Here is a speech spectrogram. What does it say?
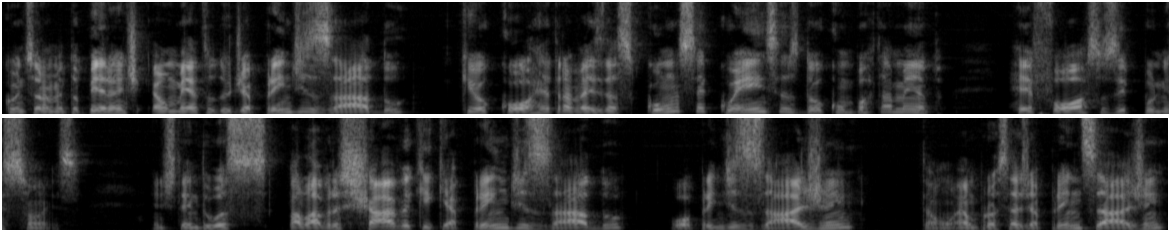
Condicionamento operante é um método de aprendizado que ocorre através das consequências do comportamento, reforços e punições. A gente tem duas palavras-chave aqui, que é aprendizado ou aprendizagem então, é um processo de aprendizagem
